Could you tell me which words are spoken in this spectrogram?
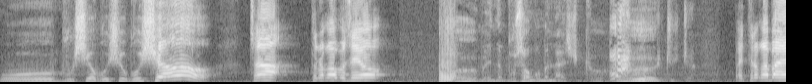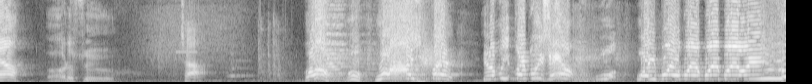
오 무시어 무시어 무시어. 자 들어가 보세요. 어 맨날 무서운 것만 날 시켜 어 진짜 빨리 들어가 봐요. 알았어요 자. 어! 어! 와 이빨! 여러분 이빨 보이세요? 와이 뭐야 뭐야 뭐야 뭐야 이거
